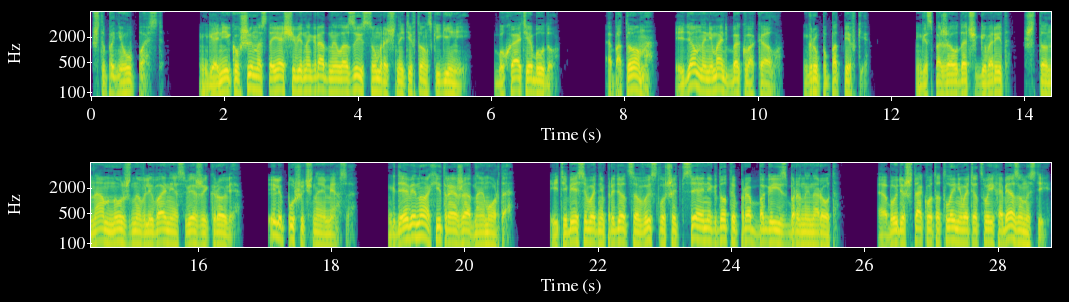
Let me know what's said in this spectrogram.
чтобы не упасть. Гони кувшин настоящей виноградной лозы, сумрачный тевтонский гений. Бухать я буду. А потом идем нанимать бэк-вокал, группу подпевки. Госпожа Удача говорит, что нам нужно вливание свежей крови или пушечное мясо. Где вино, хитрая жадная морда? И тебе сегодня придется выслушать все анекдоты про богоизбранный народ, а будешь так вот отлынивать от своих обязанностей,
